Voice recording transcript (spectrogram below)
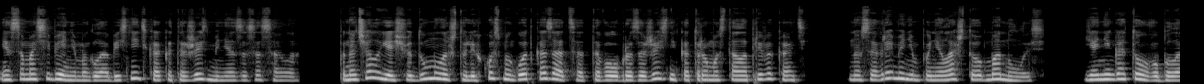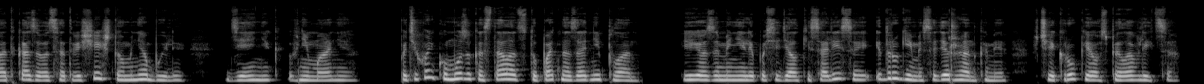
Я сама себе не могла объяснить, как эта жизнь меня засосала. Поначалу я еще думала, что легко смогу отказаться от того образа жизни, к которому стала привыкать, но со временем поняла, что обманулась. Я не готова была отказываться от вещей, что у меня были – денег, внимания. Потихоньку музыка стала отступать на задний план, ее заменили посиделки с Алисой и другими содержанками, в чей круг я успела влиться.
